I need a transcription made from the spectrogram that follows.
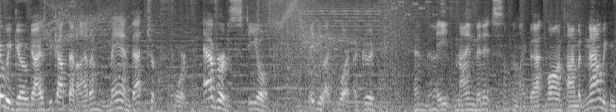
There we go, guys. We got that item. Man, that took forever to steal. Maybe like, what, a good 10 minutes. eight, nine minutes? Something like that. Long time. But now we can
